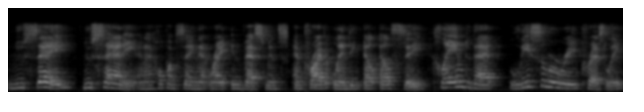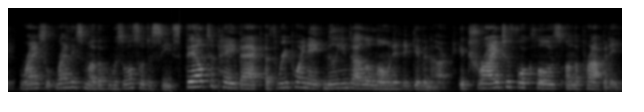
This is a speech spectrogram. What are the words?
Nusay, Nusani, and I hope I'm saying that right, Investments and Private Lending LLC claimed that Lisa Marie Presley, Riley's mother, who was also deceased, failed to pay back a $3.8 million loan it had given her. It tried to foreclose on the property.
